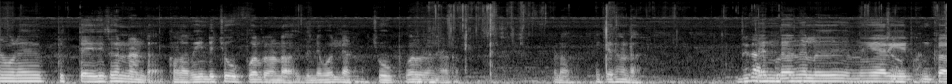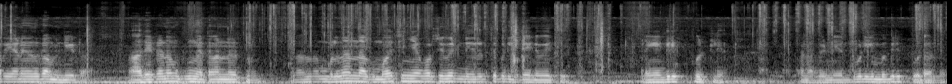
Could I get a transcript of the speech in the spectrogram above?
നമ്മുടെ പ്രത്യേക സൈസ് കണ്ടാണ്ട? കളർ ഇതിന്റെ ചുവപ്പ് കളർ കണ്ട? ഇതിന്റെ പോലെ കേട്ടോ ചുവപ്പ് കളർ കണ്ടാട്ടോ കേട്ടോ വ്യത്യാസം കണ്ട? എന്താന്നുള്ളത് നിങ്ങൾക്ക് അറിയണമെന്ന് കമന്റ് ചെയ്യട്ടോ ആദ്യമായിട്ടാണ് നമുക്ക് ഇങ്ങനത്തെ കണ്ണ് കിട്ടുന്നത് എന്നാൽ നമ്മൾ നന്നാക്കുമ്പോൾ വെച്ച് കഴിഞ്ഞാൽ കുറച്ച് വെണ്ണീർ എടുത്ത് പിടിക്കട്ടെ അതിന്റെ വെച്ച് അല്ലെങ്കിൽ ഗ്രിപ്പ് കിട്ടില്ല. കണ്ട? വെണ്ണീർ എടുത്ത് പിടിക്കുമ്പോൾ ഗ്രിപ്പ് കിട്ടാറുണ്ട്.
